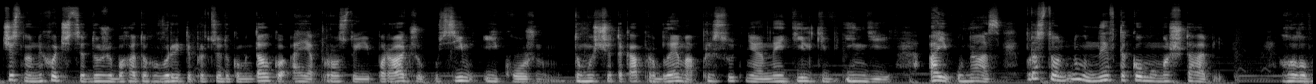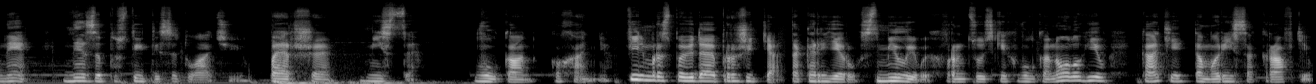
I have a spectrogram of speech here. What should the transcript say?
Чесно, не хочеться дуже багато говорити про цю документалку, а я просто її пораджу усім і кожному, тому що така проблема присутня не тільки в Індії, а й у нас. Просто ну не в такому масштабі. Головне не запустити ситуацію. Перше місце вулкан кохання. Фільм розповідає про життя та кар'єру сміливих французьких вулканологів Каті та Моріса Крафтів,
